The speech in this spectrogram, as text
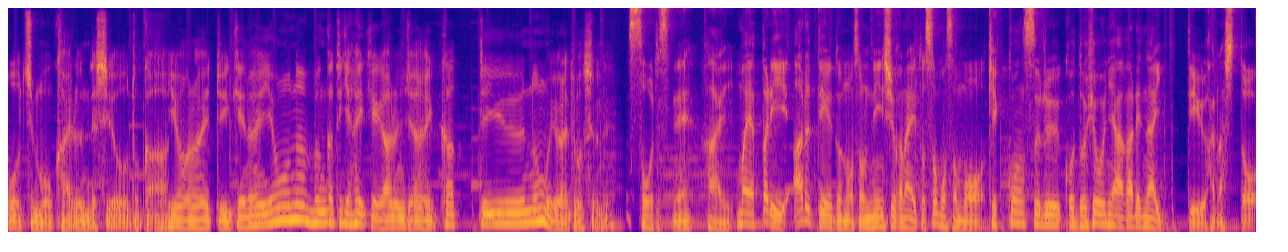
お家も買えるんですよとか言わないといけないような文化的背景があるんじゃないかっていうのも言われてますよね。そうですね。はい。まあ、やっぱり、ある程度のその年収がないと、そもそも結婚するこう土俵に上がれないっていう話と、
